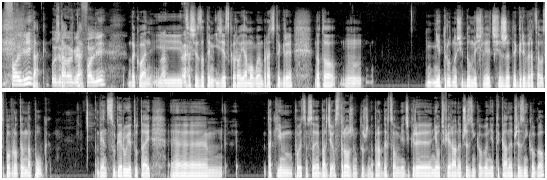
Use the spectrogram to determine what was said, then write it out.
folii? Tak, Używaną tak, grę tak. w folii? Dokładnie. I co się za tym idzie, skoro ja mogłem brać te gry, no to mm, nie trudno się domyśleć, że te gry wracały z powrotem na półkę. Więc sugeruję tutaj em, takim, powiedzmy sobie, bardziej ostrożnym, którzy naprawdę chcą mieć gry nieotwierane przez nikogo, nietykane przez nikogo,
